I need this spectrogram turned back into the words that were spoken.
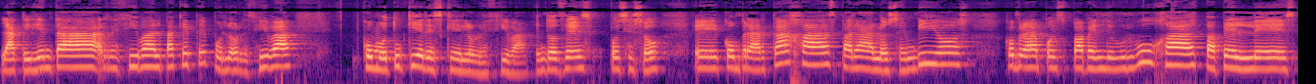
la clienta reciba el paquete, pues lo reciba como tú quieres que lo reciba. Entonces, pues eso, eh, comprar cajas para los envíos, comprar pues papel de burbujas, papeles,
